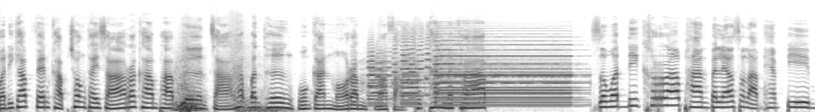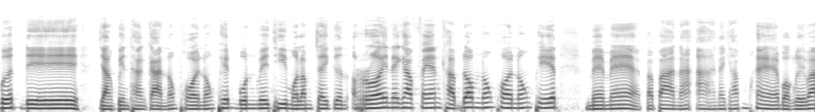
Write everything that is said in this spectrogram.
วัสดีครับ แฟนคลับช่องไทยสารคามพาเพลิน สารบันเทิง วงการหมอรำมาฝากทุกท่านนะครับสวัสดีครับ ผ่านไปแล้วสลับแฮปปี้เบิร์ดเดย์อย่างเป็นทางการน้องพลอยน้องเพชรบนเวทีหมอลำใจเกินร้อยนะครับ แฟนคลับด้อมน้องพลอยน้องเพชรแม่แม่ป้าป้านะอานะครับแม่บอกเลยว่า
